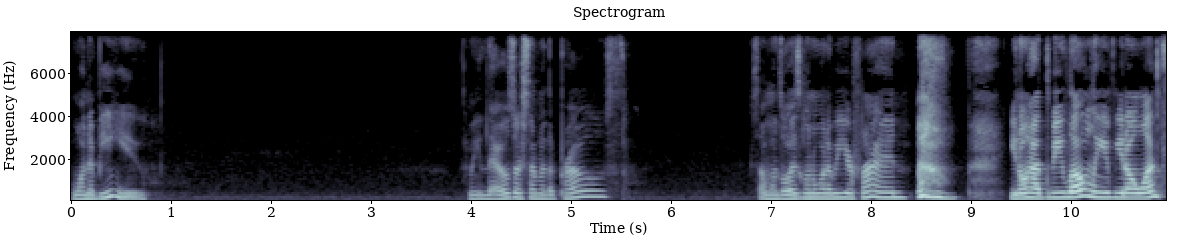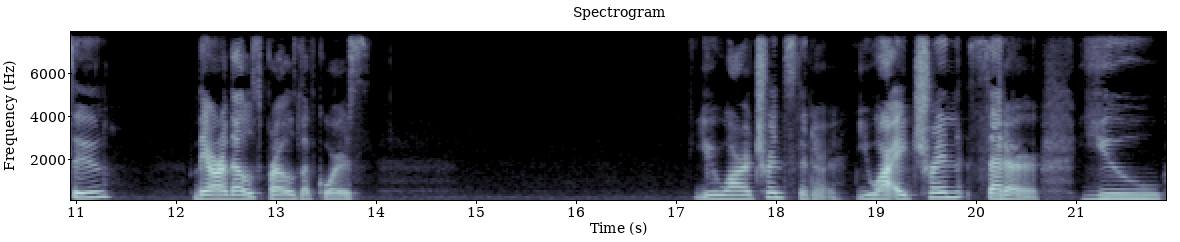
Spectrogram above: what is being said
want to be you. I mean, those are some of the pros. Someone's always going to want to be your friend. you don't have to be lonely if you don't want to. There are those pros, of course. You are a trendsetter. You are a trendsetter you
